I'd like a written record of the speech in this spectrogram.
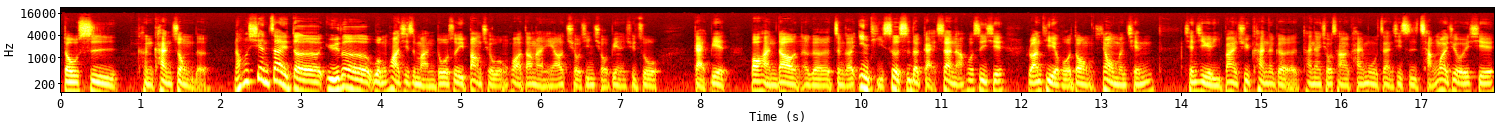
都是很看重的。然后现在的娱乐文化其实蛮多，所以棒球文化当然也要求新求变的去做改变，包含到那个整个硬体设施的改善啊，或是一些软体的活动。像我们前前几个礼拜去看那个台南球场的开幕战，其实场外就有一些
